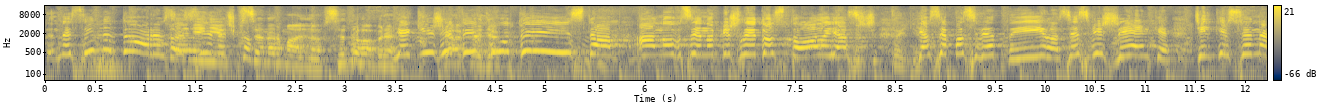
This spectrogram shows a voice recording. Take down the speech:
Ти Не сильно вдарився, Та ні, ні, синочка. все нормально, все добре. Який же ти худий став? А ну, сину, пішли до столу. Я, ж- я все посвятила, все свіженьке. Тільки все на.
